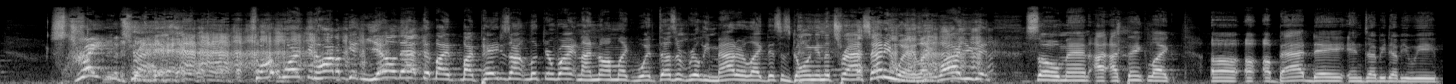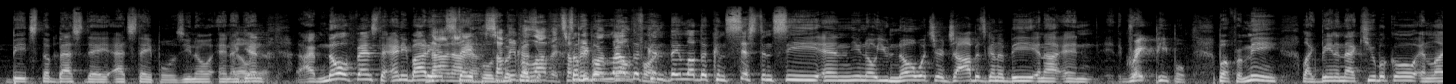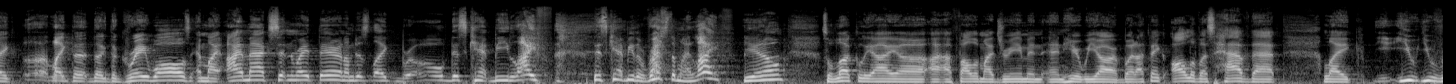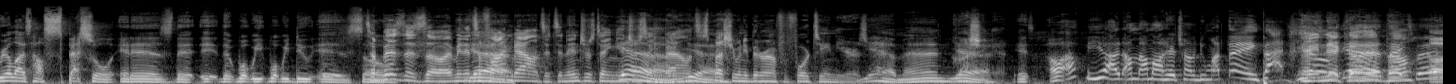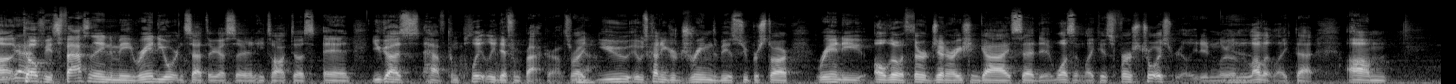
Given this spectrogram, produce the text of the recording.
Straight in the trash. so I'm working hard. I'm getting yelled at that my, my pages aren't looking right. And I know I'm like, well, it doesn't really matter. Like, this is going in the trash anyway. Like, why are you getting. So, man, I, I think like uh, a, a bad day in WWE beats the best day at Staples, you know? And again, yeah. I have no offense to anybody No, at no, no. Staples. Some people love it. Some people are love the it. they love the consistency and you know you know what your job is gonna be and I and great people. But for me, like being in that cubicle and like ugh, like the, the the gray walls and my iMac sitting right there and I'm just like, bro, this can't be life. This can't be the rest of my life, you know. So luckily, I uh, I, I followed my dream and and here we are. But I think all of us have that. Like you, you realize how special it is that, it, that what we what we do is. So It's a business, though. I mean, it's a fine balance. It's an interesting, interesting Yeah, balance, yeah. especially when you've been around for 14 years. Yeah, man. Crushing yeah. it. It's oh I, yeah. I- I'm, I'm out here trying to do my thing, Pat. You Hey, know? Nick, go yeah, ahead, pal. thanks, man. Uh, yeah. Kofi, it's fascinating to me. Randy Orton sat there yesterday and he talked to us, and you guys have completely different backgrounds, right? Yeah. You, it was kind of your dream to be a superstar. Randy, although a third generation guy, said it wasn't like his first choice. Really, he didn't really love it like that. Um,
